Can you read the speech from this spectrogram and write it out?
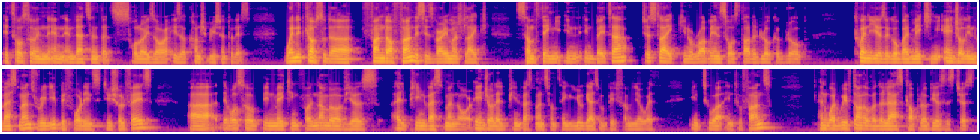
it's also in, in, in that sense that solar is our is a contribution to this. When it comes to the fund of fund, this is very much like something in, in beta, just like you know Robin and Saul started Local Globe 20 years ago by making angel investments, really before the institutional phase. Uh, they've also been making for a number of years LP investment or angel LP investment, something you guys would be familiar with into uh, into funds. And what we've done over the last couple of years is just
